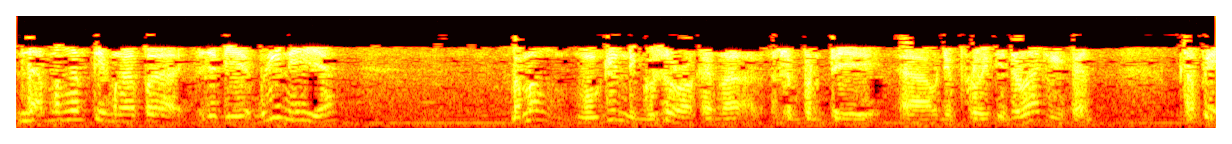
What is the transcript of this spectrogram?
tidak mengerti mengapa jadi begini ya. Memang mungkin digusur karena seperti uh, di Freud itu lagi kan. Tapi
